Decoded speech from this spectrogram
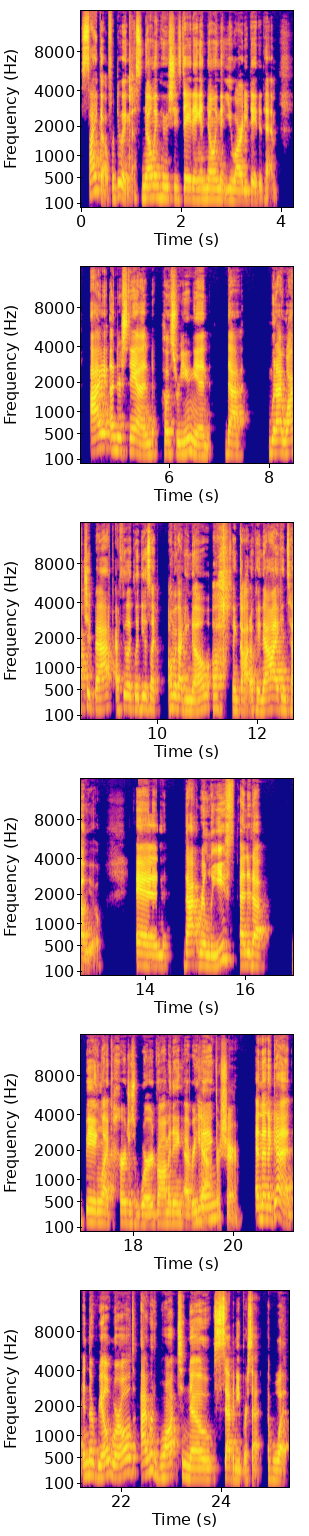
psycho for doing this, knowing who she's dating and knowing that you already dated him. I understand post reunion that when I watch it back, I feel like Lydia's like, oh my God, you know? Oh, thank God. Okay, now I can tell you. And that relief ended up being like her just word vomiting everything. Yeah, for sure. And then again, in the real world, I would want to know 70% of what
